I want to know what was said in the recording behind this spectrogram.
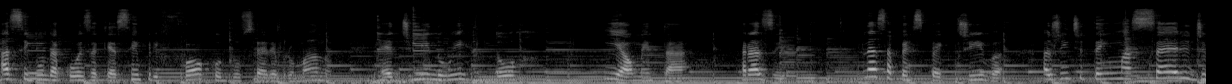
a segunda coisa que é sempre foco do cérebro humano é diminuir dor e aumentar prazer. Nessa perspectiva, a gente tem uma série de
